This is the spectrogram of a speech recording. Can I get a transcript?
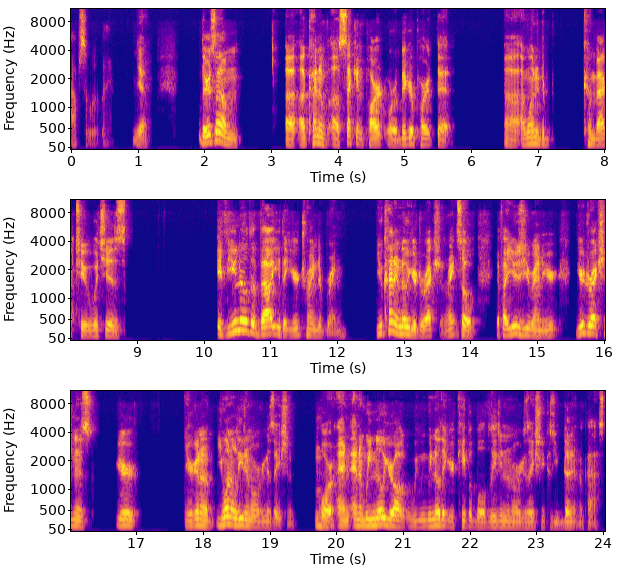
absolutely. Yeah. There's um a, a kind of a second part or a bigger part that uh, i wanted to come back to which is if you know the value that you're trying to bring you kind of know your direction right? So if i use you randy your your direction is you're you're gonna you want to lead an organization mm-hmm. or and and we know you're all we, we know that you're capable of leading an organization because you've done it in the past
